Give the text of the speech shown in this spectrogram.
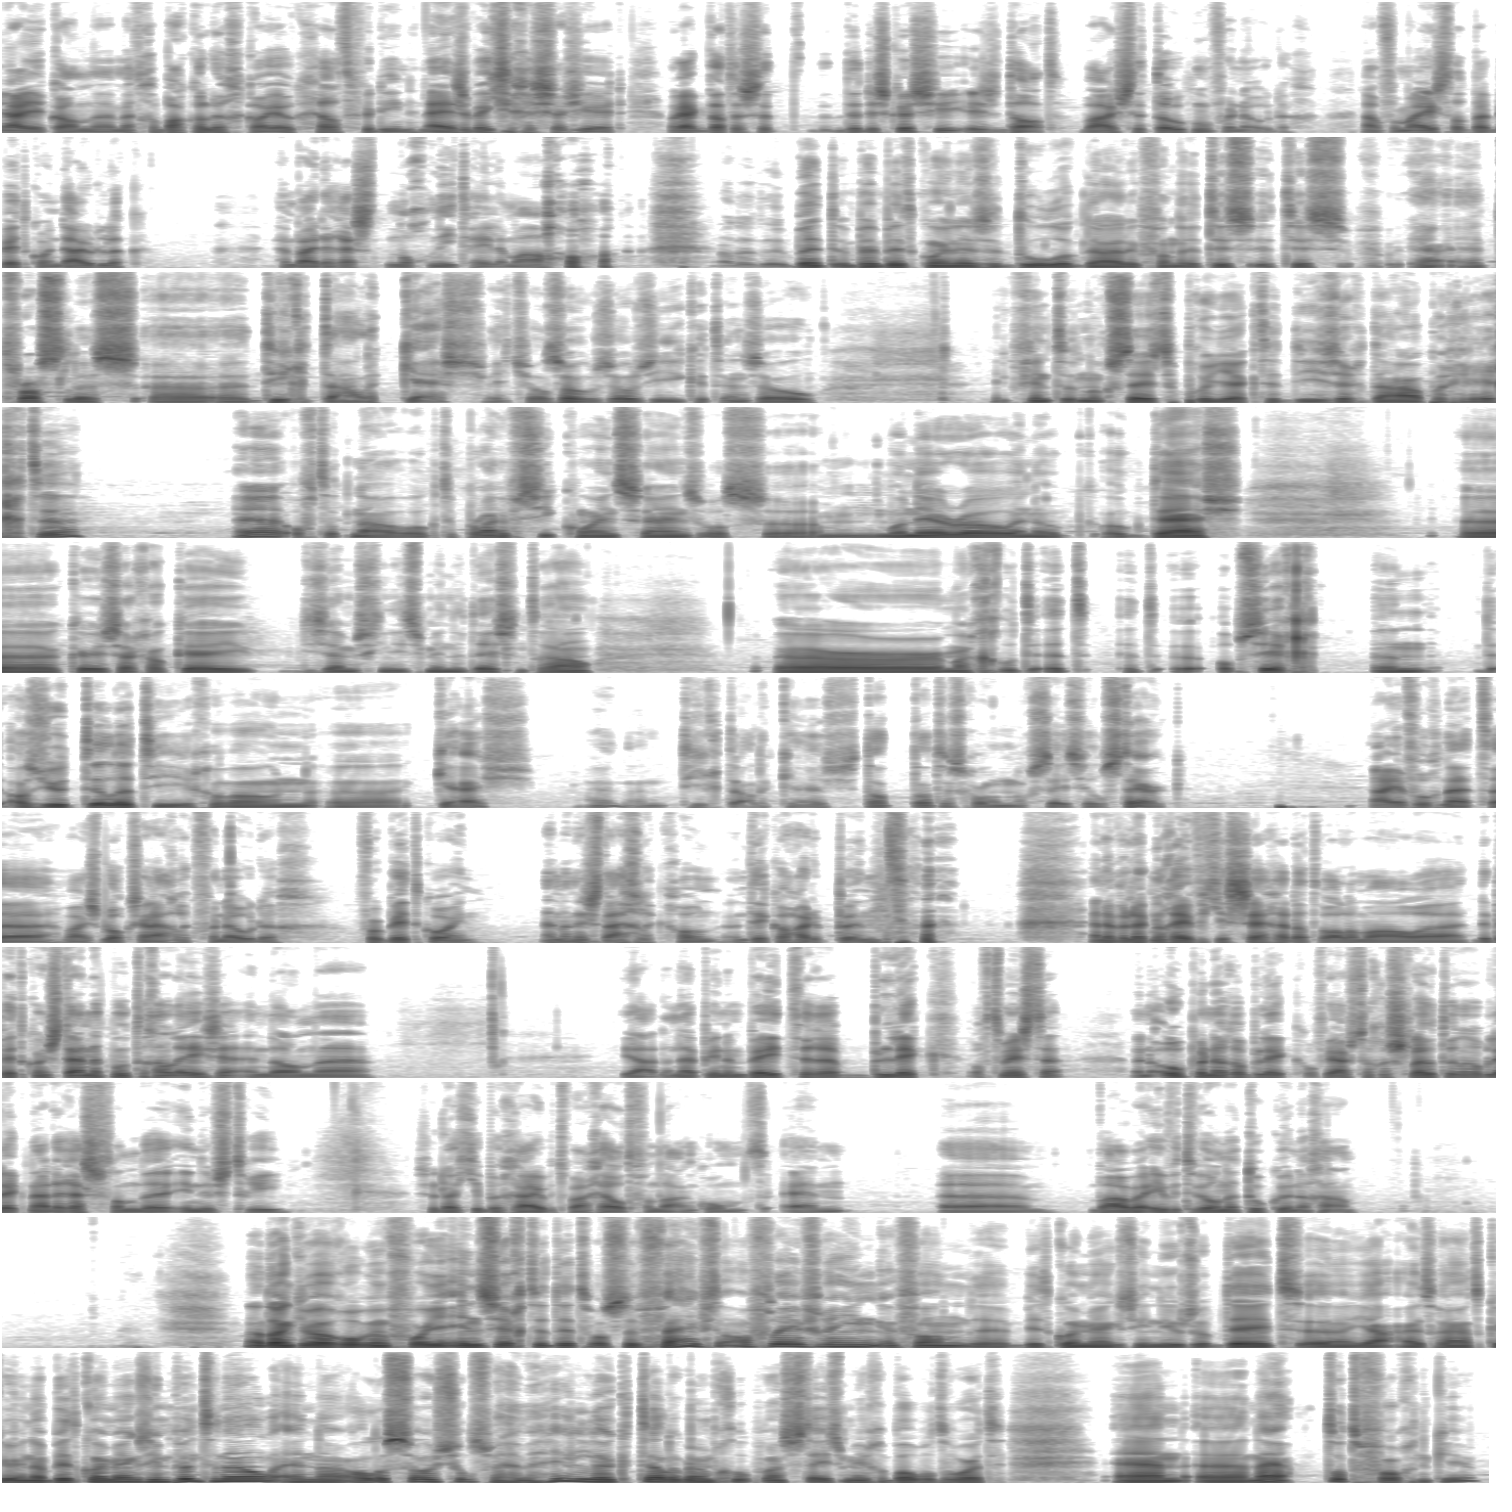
Ja, je kan uh, met gebakken lucht kan je ook geld verdienen. Nee, is een beetje gechargeerd. Maar kijk, dat is het, de discussie is dat. Waar is de token voor nodig? Nou, voor mij is dat bij Bitcoin duidelijk. En bij de rest nog niet helemaal. bij, bij Bitcoin is het doel ook duidelijk van het is, het is ja, trustless uh, digitale cash. Weet je wel, zo, zo zie ik het. En zo, ik vind het nog steeds de projecten die zich daarop richten. Eh, of dat nou ook de privacy coins zijn, zoals um, Monero en ook, ook Dash. Uh, kun je zeggen, oké, die zijn misschien iets minder decentraal. Uh, maar goed, het, het uh, op zich een, als utility gewoon cash, hè, een digitale cash, dat, dat is gewoon nog steeds heel sterk. Ja, je vroeg net, waar is blockchain eigenlijk voor nodig? Voor bitcoin. En dan is het eigenlijk gewoon een dikke harde punt. en dan wil ik nog eventjes zeggen dat we allemaal de bitcoin standard moeten gaan lezen. En dan, ja, dan heb je een betere blik, of tenminste een openere blik of juist een geslotenere blik naar de rest van de industrie. Zodat je begrijpt waar geld vandaan komt en uh, waar we eventueel naartoe kunnen gaan. Nou, dankjewel Robin voor je inzichten. Dit was de vijfde aflevering van de Bitcoin Magazine nieuwsupdate. Uh, ja, uiteraard kun je naar bitcoinmagazine.nl en naar alle socials. We hebben een hele leuke Telegram groep waar steeds meer gebabbeld wordt. En uh, nou ja, tot de volgende keer.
